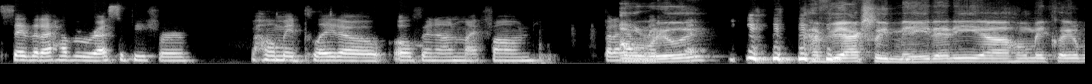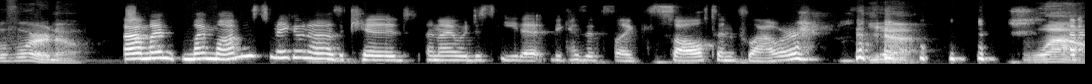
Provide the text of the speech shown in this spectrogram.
say that I have a recipe for homemade Play-Doh open on my phone, but I Oh, really? Have you actually made any uh, homemade clay before or no? Uh, my my mom used to make it when I was a kid, and I would just eat it because it's like salt and flour. Yeah. Wow.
